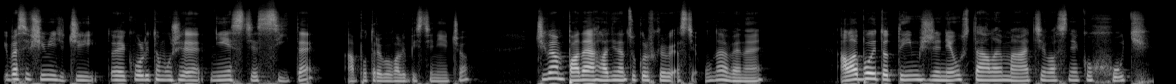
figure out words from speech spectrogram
iba si všimnite, či to je kvôli tomu, že nie ste síte a potrebovali by ste niečo, či vám padá hladina cukru v krvi a ste unavené, alebo je to tým, že neustále máte vlastne ako chuť,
